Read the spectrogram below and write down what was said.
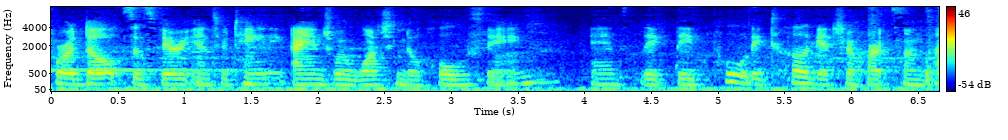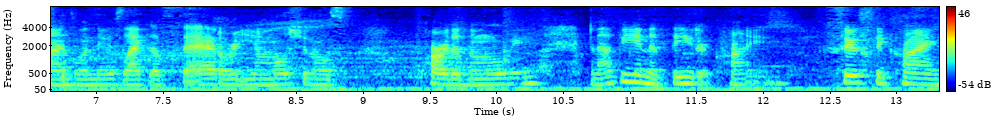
For adults, it's very entertaining. I enjoy watching the whole thing. And they, they pull, they tug at your heart sometimes when there's like a sad or emotional part of the movie. And I'd be in the theater crying, seriously crying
